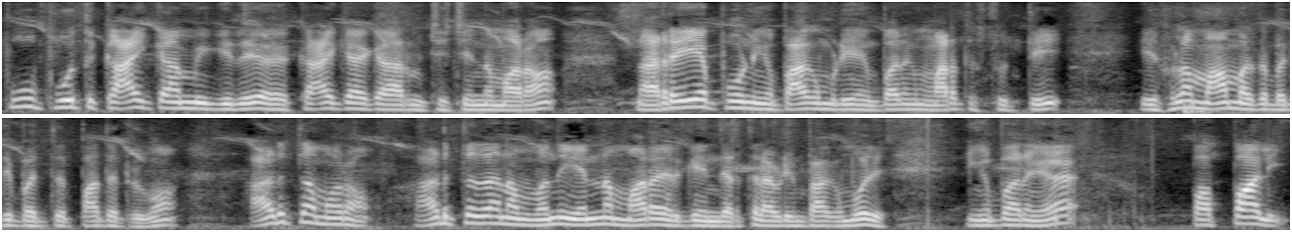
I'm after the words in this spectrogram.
பூ பூத்து காய் காமிக்குது காய் காய்க்க ஆரம்பிச்சிச்சு இந்த மரம். நிறைய பூ நீங்கள் பார்க்க முடியும். பாருங்கள் மரத்தை சுற்றி இது ஃபுல்லாக மாமரத்தை பற்றி பார்த்து பார்த்துட்ருக்கோம். அடுத்த மரம் அடுத்ததாக நம்ம வந்து என்ன மரம் இருக்குது இந்த இடத்துல அப்படின்னு பார்க்கும்போது இங்கே பாருங்கள் பப்பாளி.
